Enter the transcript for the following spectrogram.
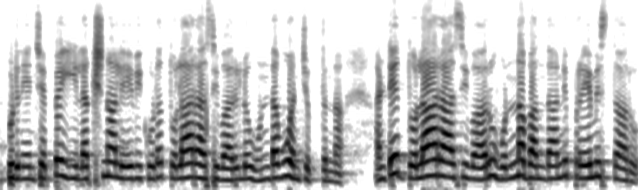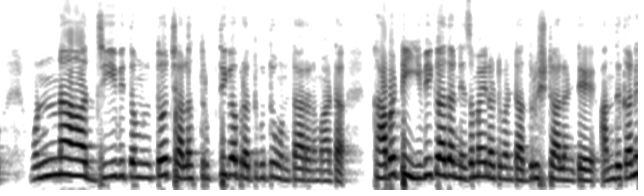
ఇప్పుడు నేను చెప్పే ఈ లక్షణాలు ఏవి కూడా తులారాశి వారిలో ఉండవు అని చెప్తున్నా. అంటే తులారాశి వారు ఉన్న బంధాన్ని ప్రేమిస్తారు. ఉన్న జీవితంతో చాలా తృప్తిగా బ్రతుకుతూ ఉంటారనమాట కాబట్టి ఇవి కదా నిజమైనటువంటి అదృష్టాలంటే అందుకని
